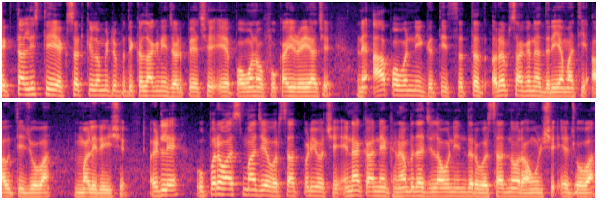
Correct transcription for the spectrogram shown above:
એકતાલીસથી એકસઠ કિલોમીટર પ્રતિ કલાકની ઝડપે છે એ પવનો ફૂંકાઈ રહ્યા છે અને આ પવનની ગતિ સતત અરબ સાગરના દરિયામાંથી આવતી જોવા મળી રહી છે. એટલે ઉપરવાસમાં જે વરસાદ પડ્યો છે, એના કારણે ઘણા બધા જિલ્લાઓની અંદર વરસાદનો રાઉન્ડ છે એ જોવા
